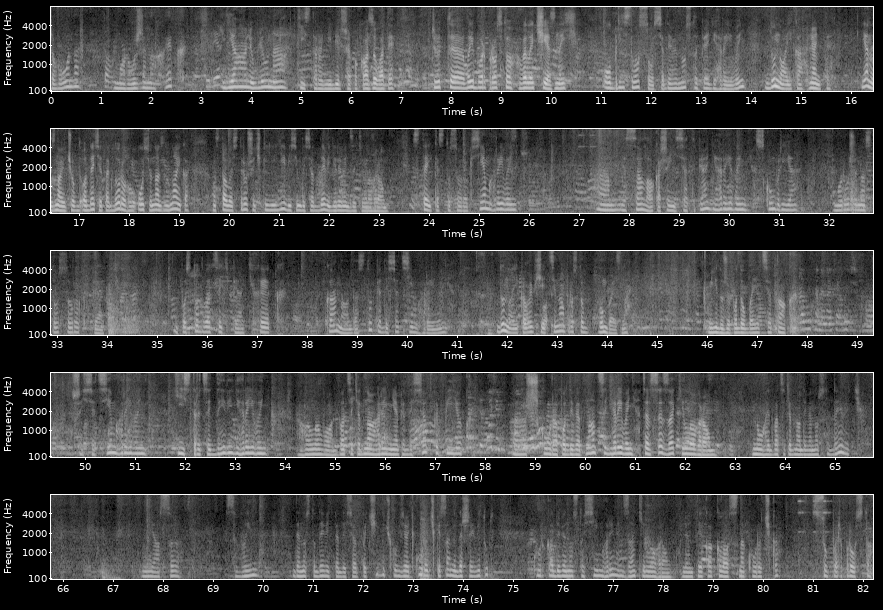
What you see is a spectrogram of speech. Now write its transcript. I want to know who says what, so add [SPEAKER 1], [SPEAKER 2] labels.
[SPEAKER 1] червона, морожена, хек. Я люблю на тій стороні більше показувати. Тут е, вибор просто величезний. Обріз лосося 95 гривень. Дунайка, гляньте. Я не знаю, що в Одесі так дорого. Ось у нас Дунайка. Осталось трошечки її 89 гривень за кілограм. Стейки 147 гривень. Салака 65 гривень, скумбрія морожена 145 і по 125. Хек Канада 157 гривень. Дунайка взагалі ціна просто бомбезна. Мені дуже подобається так. 67 гривень, кість 39 гривень, голова 21 гривня 50 копійок, е, шкура по 19 гривень. Це все за кілограм. Ноги 21,99. М'ясо свин 99,50. Печіночку взяти. Курочки самі дешеві тут. Курка 97 гривень за кілограм. Гляньте, яка класна курочка. Супер просто.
